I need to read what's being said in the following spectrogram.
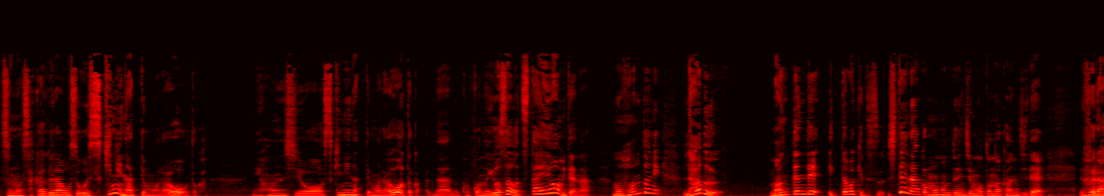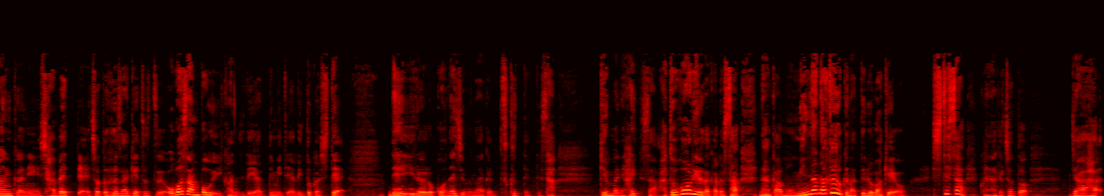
その酒蔵をすごい好きになってもらおうとか日本酒を好きになってもらおうとかなここの良さを伝えようみたいなもう本当にラブ満点で行ったわけです。してなんかもう本当に地元の感じで、フランクに喋って、ちょっとふざけつつ、おばさんっぽい感じでやってみたりとかして、で、いろいろこうね、自分の中で作ってってさ、現場に入ってさ、後合流だからさ、なんかもうみんな仲良くなってるわけよ。してさ、これなんかちょっと、じゃあ、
